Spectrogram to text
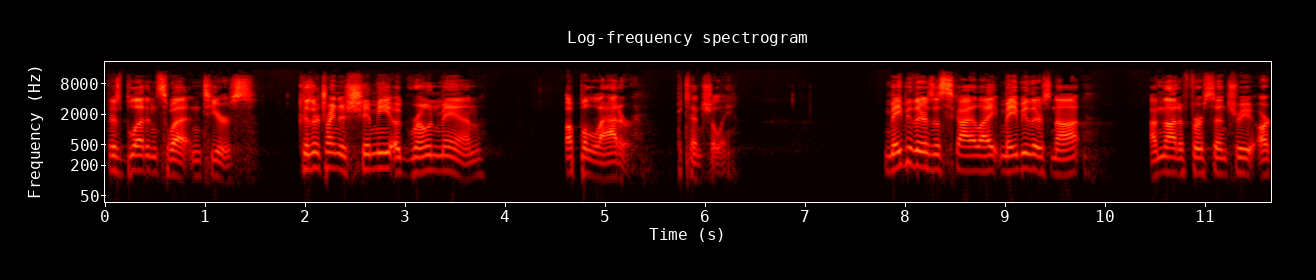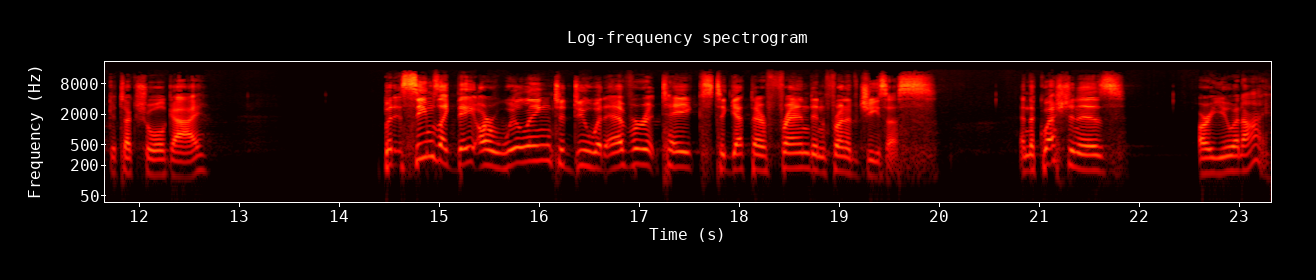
There's blood and sweat and tears because they're trying to shimmy a grown man up a ladder, potentially. Maybe there's a skylight, maybe there's not. I'm not a first century architectural guy. But it seems like they are willing to do whatever it takes to get their friend in front of Jesus. And the question is are you and I?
